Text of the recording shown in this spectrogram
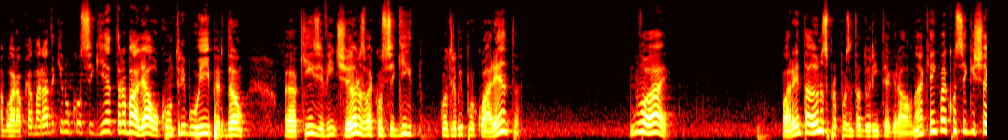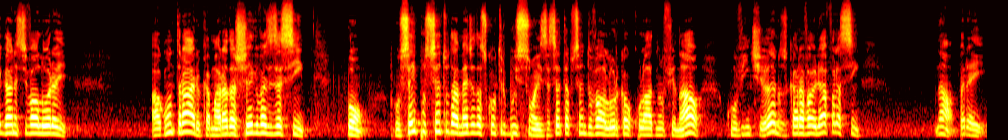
Agora, o camarada que não conseguia trabalhar, ou contribuir, perdão, 15, é, 20 anos, vai conseguir contribuir por 40? Não vai. 40 anos para aposentadoria integral, né? Quem vai conseguir chegar nesse valor aí? Ao contrário, o camarada chega e vai dizer assim: bom, com 100% da média das contribuições, 60% do valor calculado no final, com 20 anos, o cara vai olhar e falar assim: não, peraí,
